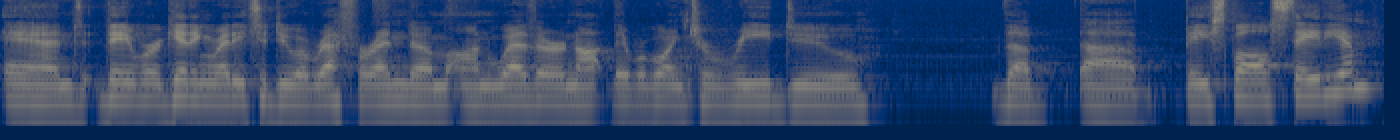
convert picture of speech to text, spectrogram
and they were getting ready to do a referendum on whether or not they were going to redo the uh, baseball stadium.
